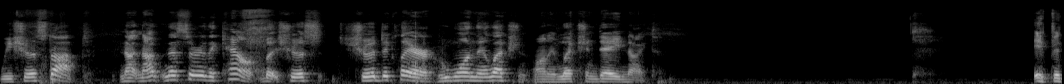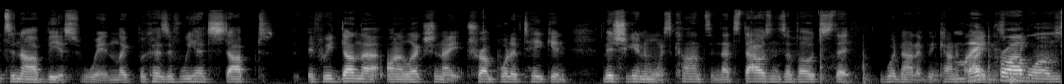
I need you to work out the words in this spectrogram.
we should have stopped? Not not necessarily the count, but should should declare who won the election on election day night. If it's an obvious win, like because if we had stopped, if we'd done that on election night, Trump would have taken Michigan and Wisconsin. That's thousands of votes that would not have been counted. My Biden's problem winning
